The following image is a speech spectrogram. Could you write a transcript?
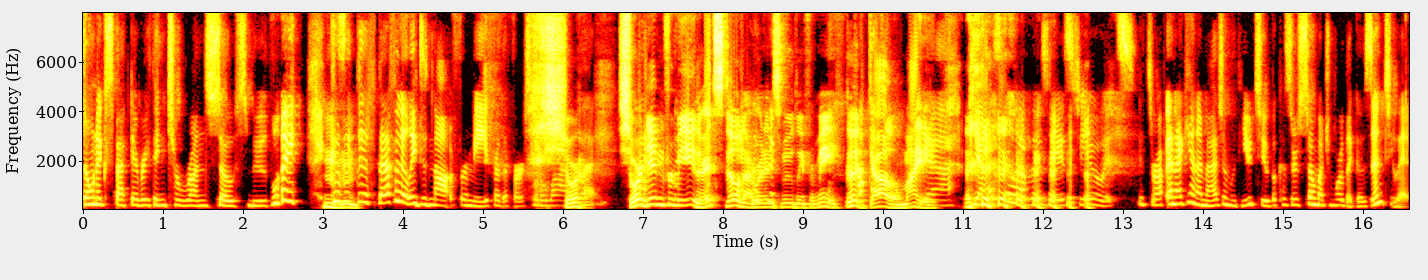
don't expect everything to run so smoothly because Mhm. it def- definitely did not for me for the first little while. Sure. but- Sure didn't for me either. It's still not running smoothly for me. Good God Almighty. yeah, yeah, I still have those days too. It's it's rough, and I can't imagine with YouTube because there's so much more that goes into it.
